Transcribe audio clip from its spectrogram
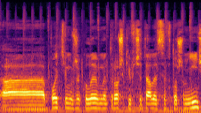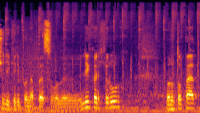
А потім, вже коли ми трошки вчиталися в те, що мені інші лікарі понаписували, лікар-хірург, ортопед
